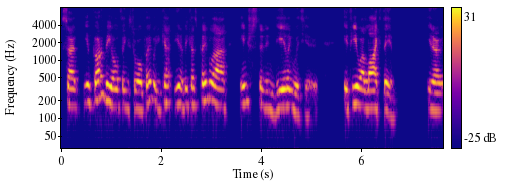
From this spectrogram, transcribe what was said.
So you've got to be all things to all people. You can't, you know, because people are interested in dealing with you if you are like them, you know,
